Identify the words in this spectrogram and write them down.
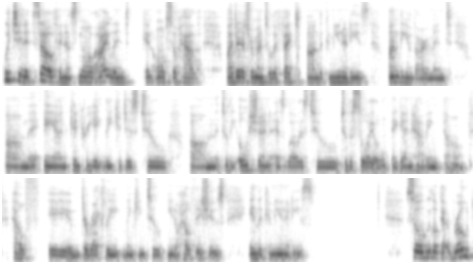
which in itself in a small island can also have a detrimental effect on the communities, on the environment, um, and can create leakages to um, to the ocean as well as to to the soil. Again, having um, health uh, directly linking to you know health issues in the communities. So we look at road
